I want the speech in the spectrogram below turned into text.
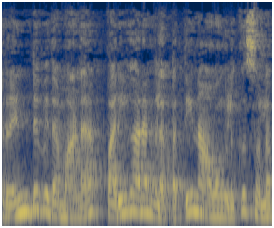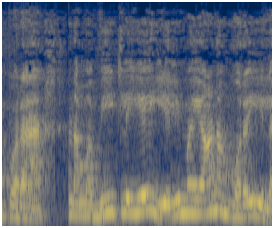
ரெண்டு விதமான பரிகாரங்களை பத்தி நான் உங்களுக்கு சொல்ல போறேன். நம்ம வீட்டிலேயே எளிமையான முறையில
